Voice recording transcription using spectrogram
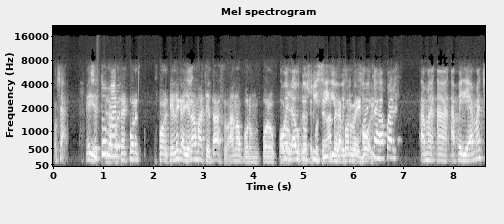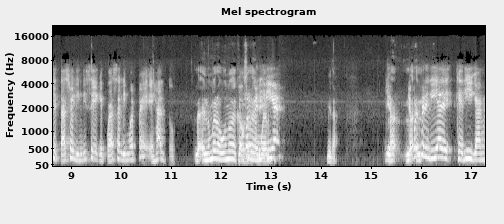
O sea, eso es La tomar cosa es por, por qué le cayera machetazo. Ah, no, por, un- por, por, o el autosuicidio. pelear por si tú sabes béisbol. a, a a- a pelear a machetazo, el índice de que pueda salir muerte es alto. La- el número uno de Yo causas de muerte. preferiría, Mira, yo, La- yo la- preferiría de- que digan,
